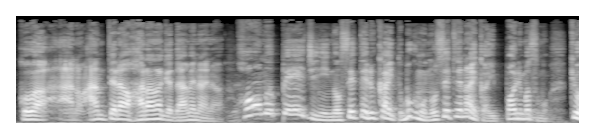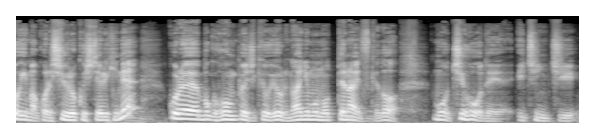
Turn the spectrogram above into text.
こう、あの、アンテナを張らなきゃダメなの。ホームページに載せてる回って僕も載せてない回いっぱいありますもん。今日今これ収録してる日ね。これ僕ホームページ今日夜何も載ってないですけど、もう地方で一日、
